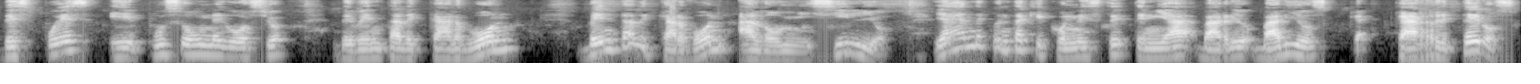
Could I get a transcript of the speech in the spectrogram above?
Después eh, puso un negocio de venta de carbón, venta de carbón a domicilio. Y hagan de cuenta que con este tenía varios carreteros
